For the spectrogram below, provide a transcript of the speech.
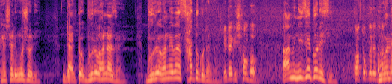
খেসারি মশুরি ডাল। তো ভুরো ভানা যায়। ভুরো ভানা এবং ছাতু কোটা যায়। এটা কি সম্ভব? আমি নিজে করেছি। কত করে মনে?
